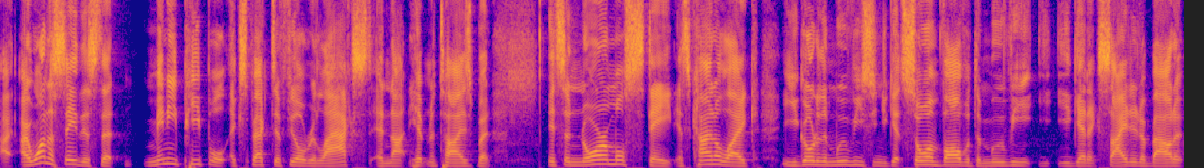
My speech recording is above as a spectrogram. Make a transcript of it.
I, I want to say this that many people expect to feel relaxed and not hypnotized, but it's a normal state. It's kind of like you go to the movies and you get so involved with the movie, you get excited about it.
